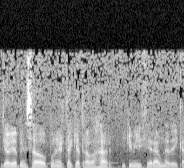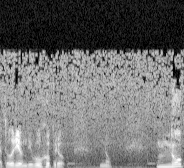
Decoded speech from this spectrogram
Yo había pensado ponerte aquí a trabajar y que me hiciera una dedicatoria, un dibujo, pero no. No,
